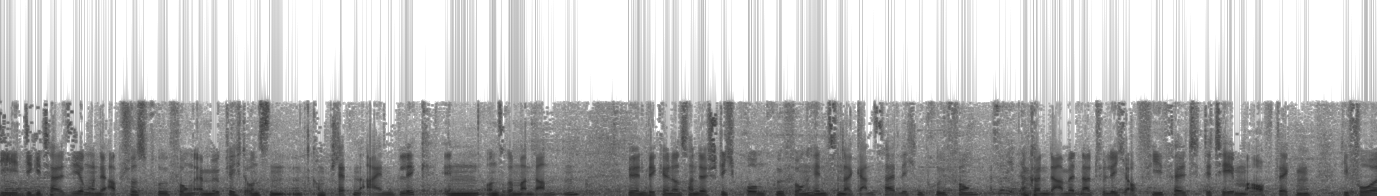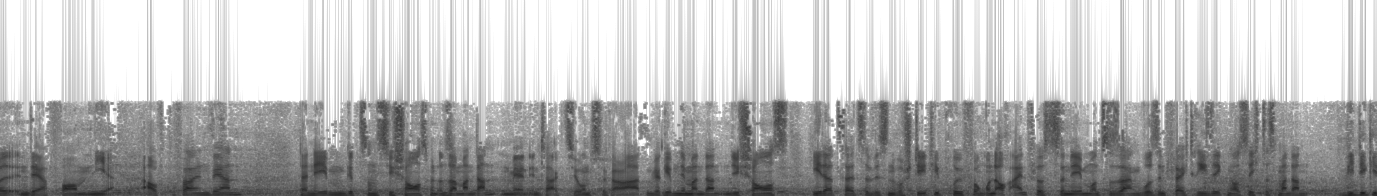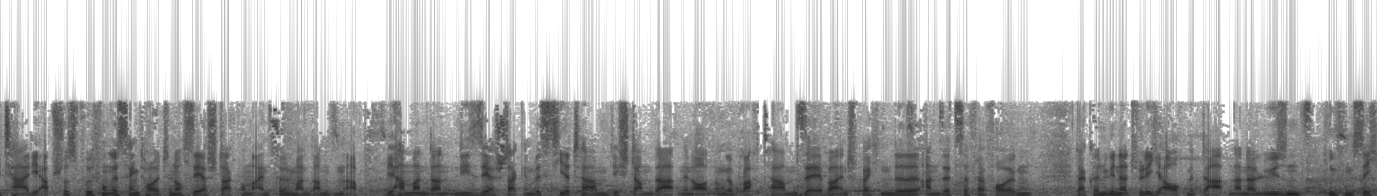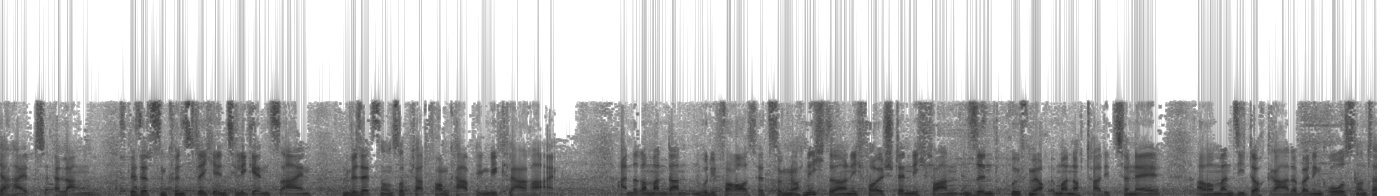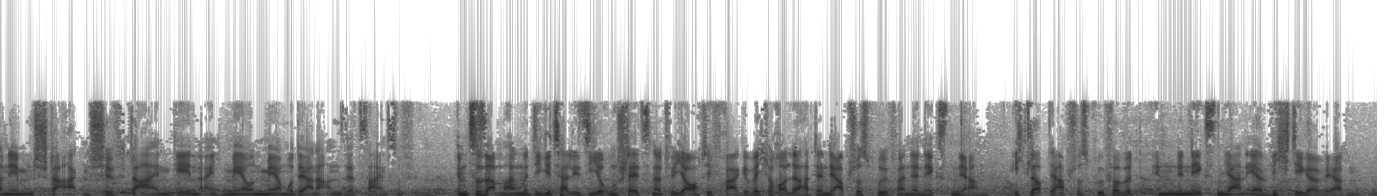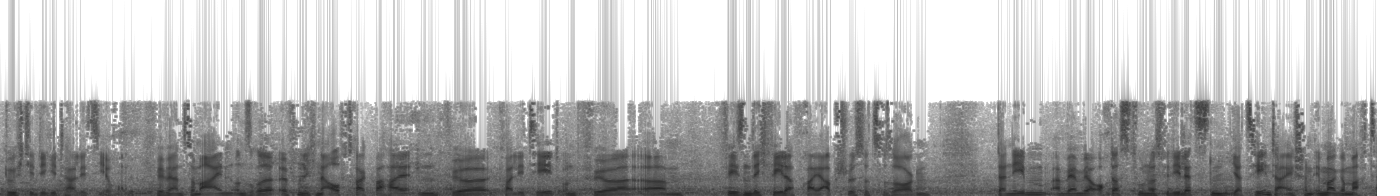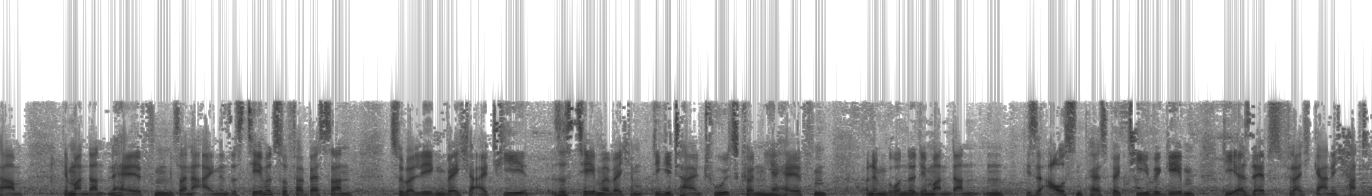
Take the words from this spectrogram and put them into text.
Digitalisierung der Abschlussprüfung ermöglicht uns einen kompletten Einblick in unsere Mandanten. Wir entwickeln uns von der Stichprobenprüfung hin zu einer ganzheitlichen Prüfung und können damit natürlich auch vielfältige Themen aufdecken, die vorher in der Form nie aufgefallen wären. Daneben gibt es uns die Chance, mit unserem Mandanten mehr in Interaktion zu geraten. Wir geben dem Mandanten die Chance, jederzeit zu wissen, wo steht die Prüfung und auch Einfluss zu nehmen und zu sagen, wo sind vielleicht Risiken aus Sicht des Mandanten. Wie digital die Abschlussprüfung ist, hängt heute noch sehr stark vom einzelnen Mandanten ab. Wir haben Mandanten, die sehr stark investiert haben, die Stammdaten in Ordnung gebracht haben, selber entsprechende Ansätze verfolgen. Da können wir natürlich auch mit Datenanalysen Prüfungssicherheit erlangen. Wir setzen künstliche Intelligenz ein und wir setzen unsere Plattform KPMG klarer Jahre ein. Andere Mandanten, wo die Voraussetzungen noch nicht, sondern nicht vollständig vorhanden sind, prüfen wir auch immer noch traditionell. Aber man sieht doch gerade bei den großen Unternehmen einen starken Shift dahingehend, eigentlich mehr und mehr moderne Ansätze einzuführen. Im Zusammenhang mit Digitalisierung stellt sich natürlich auch die Frage, welche Rolle hat denn der Abschlussprüfer in den nächsten Jahren? Ich glaube, der Abschlussprüfer wird in den nächsten Jahren eher wichtiger werden durch die Digitalisierung. Wir werden zum einen unsere öffentlichen Auftrag behalten für Qualität und für ähm, wesentlich fehlerfreie Abschlüsse zu sorgen. Daneben werden wir auch das tun, was wir die letzten Jahrzehnte eigentlich schon immer gemacht haben, dem Mandanten helfen, seine eigenen Systeme zu verbessern, zu überlegen, welche IT-Systeme, welche digitalen Tools können hier helfen und im Grunde dem Mandanten diese Außenperspektive geben, die er selbst vielleicht gar nicht hat.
